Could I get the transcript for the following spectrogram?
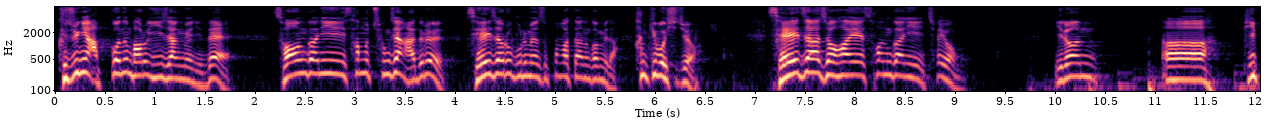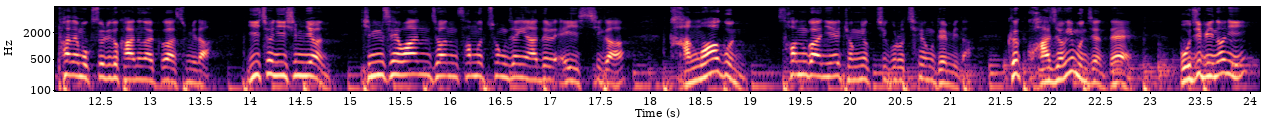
그 중에 앞건은 바로 이 장면인데 서원관이 사무총장 아들을 세자로 부르면서 뽑았다는 겁니다. 함께 보시죠. 세자 저하의 선관위 채용. 이런 어, 비판의 목소리도 가능할 것 같습니다. 2020년 김세환 전 사무총장의 아들 A 씨가 강화군 선관위의 경력직으로 채용됩니다. 그 과정이 문제인데 모집 인원이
